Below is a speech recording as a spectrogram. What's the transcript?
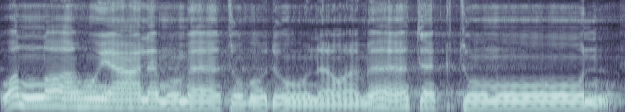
والله يعلم ما تبدون وما تكتمون.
